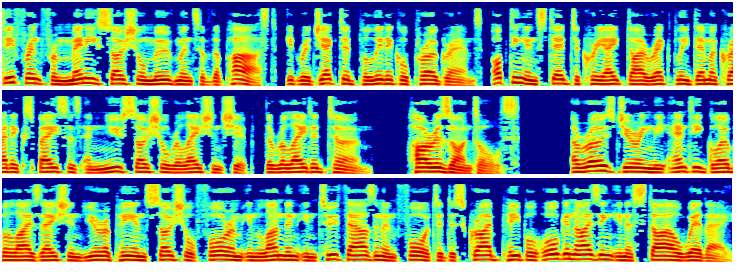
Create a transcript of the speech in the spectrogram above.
Different from many social movements of the past, it rejected political programs, opting instead to create directly democratic spaces and new social relationship. The related term, horizontals, arose during the anti-globalization European Social Forum in London in 2004 to describe people organizing in a style where they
